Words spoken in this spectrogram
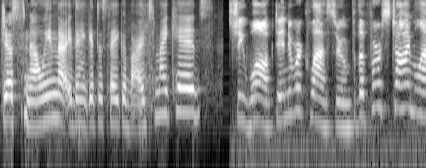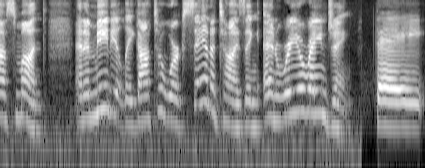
Just knowing that I didn't get to say goodbye to my kids she walked into her classroom for the first time last month and immediately got to work sanitizing and rearranging. They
